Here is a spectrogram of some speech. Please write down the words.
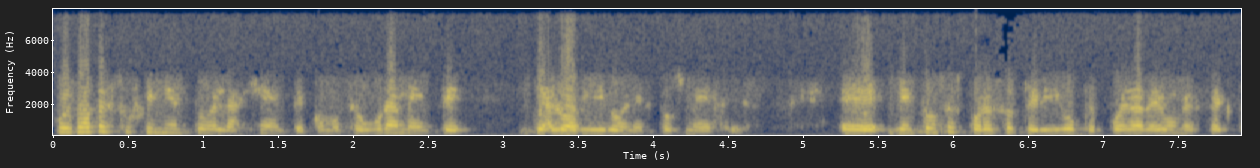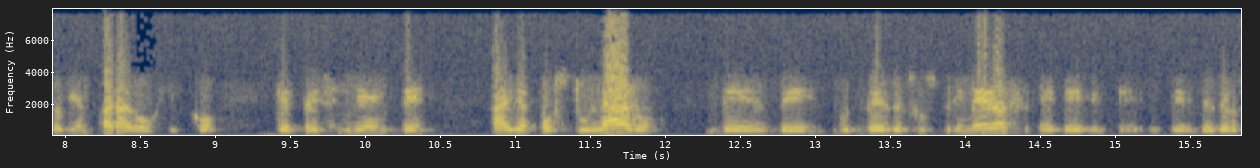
pues va a haber sufrimiento de la gente, como seguramente ya lo ha habido en estos meses. Eh, y entonces por eso te digo que puede haber un efecto bien paradójico que el presidente haya postulado desde, desde sus primeras, eh, eh, eh, desde,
